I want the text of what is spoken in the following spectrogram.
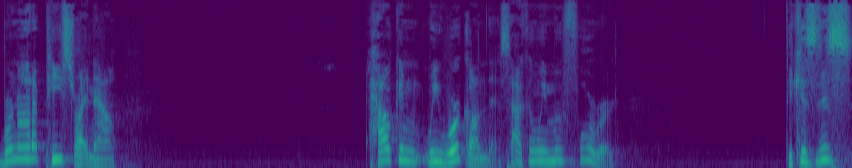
we're not at peace right now. How can we work on this? How can we move forward? Because this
